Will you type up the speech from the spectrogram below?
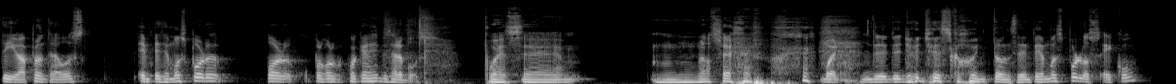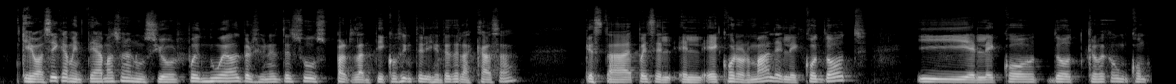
te iba a preguntar a vos, empecemos por, por, por cuál quieres empezar vos. Pues, eh, no sé. bueno, yo, yo, escojo entonces, empecemos por los Echo, que básicamente Amazon anunció pues nuevas versiones de sus parlanticos inteligentes de la casa, que está pues el, el Echo normal, el Echo Dot y el Echo Dot, creo que con, con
